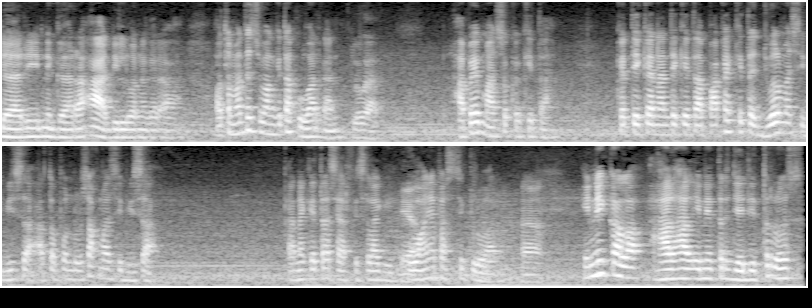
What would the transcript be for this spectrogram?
dari negara A di luar negara A, otomatis uang kita keluar kan, keluar HP masuk ke kita. Ketika nanti kita pakai kita jual masih bisa ataupun rusak masih bisa, karena kita servis lagi, Iya. uangnya pasti keluar nah, ini kalau hal-hal ini terjadi terus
